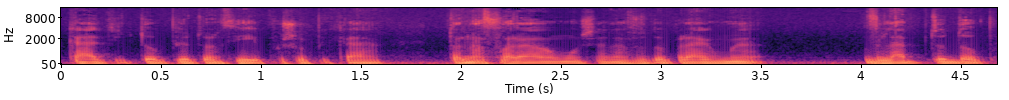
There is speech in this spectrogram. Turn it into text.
κάτι το οποίο τον θίγει προσωπικά. Τον αφορά όμως αν αυτό το πράγμα βλάπτει τον τόπο.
